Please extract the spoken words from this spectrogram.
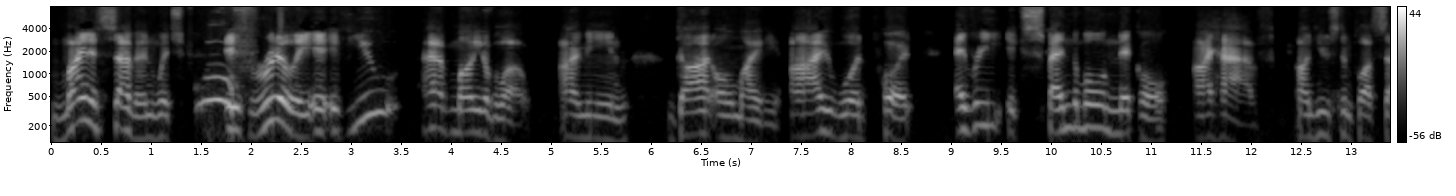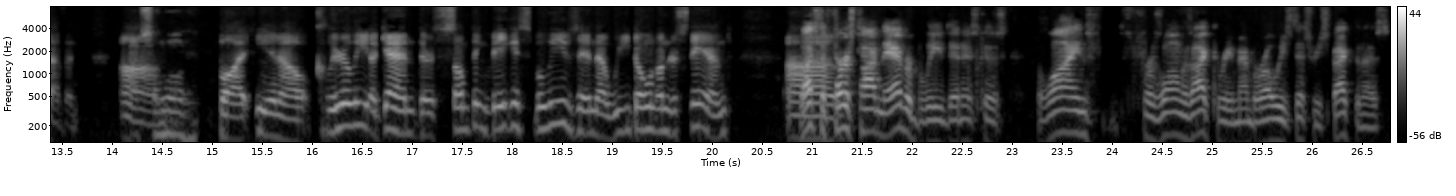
minus seven, which is really, if you have money to blow. I mean, God Almighty, I would put every expendable nickel I have on Houston plus seven. Um, Absolutely. but you know, clearly, again, there's something Vegas believes in that we don't understand. Well, that's Uh, the first time they ever believed in us because the lines, for as long as I can remember, always disrespecting us.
